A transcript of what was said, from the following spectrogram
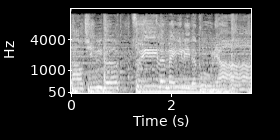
老情歌，醉了美丽的姑娘。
